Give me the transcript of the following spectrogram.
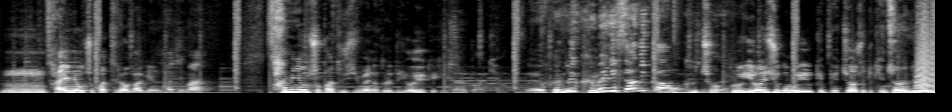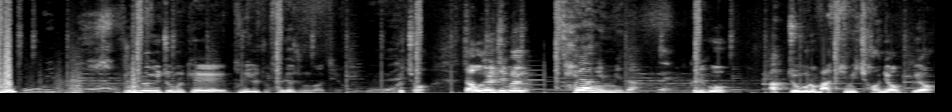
음, 4인용 소파 들어가긴 하지만 3인용 소파 두시면 그래도 여유 있게 괜찮을 것 같아요. 네. 근데 금액이 싸니까, 오늘 그렇죠. 그리고 이런 식으로 이렇게 배치하셔도 괜찮은데요, 이거? 오. 조명이 좀 이렇게 분위기를 좀 살려주는 것 같아요. 네. 그렇죠? 자, 오늘 집은 서양입니다. 네. 그리고 앞쪽으로 막힘이 전혀 없고요.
